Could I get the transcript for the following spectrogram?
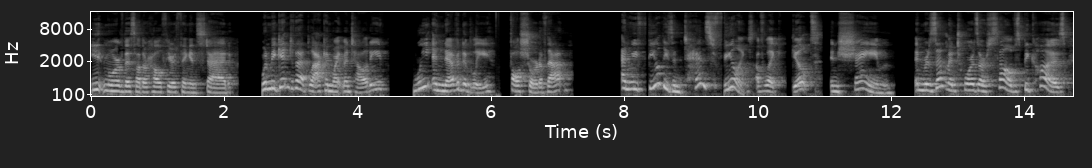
eat more of this other healthier thing instead. When we get into that black and white mentality, we inevitably fall short of that. And we feel these intense feelings of like guilt and shame and resentment towards ourselves because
